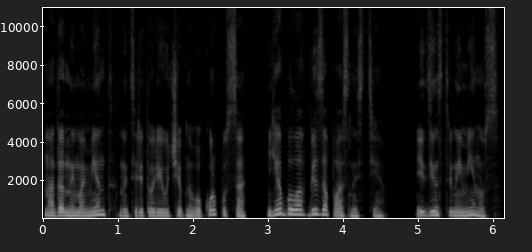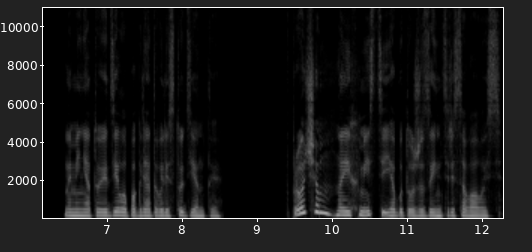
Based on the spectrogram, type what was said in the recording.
На данный момент на территории учебного корпуса я была в безопасности. Единственный минус — на меня то и дело поглядывали студенты. Впрочем, на их месте я бы тоже заинтересовалась.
